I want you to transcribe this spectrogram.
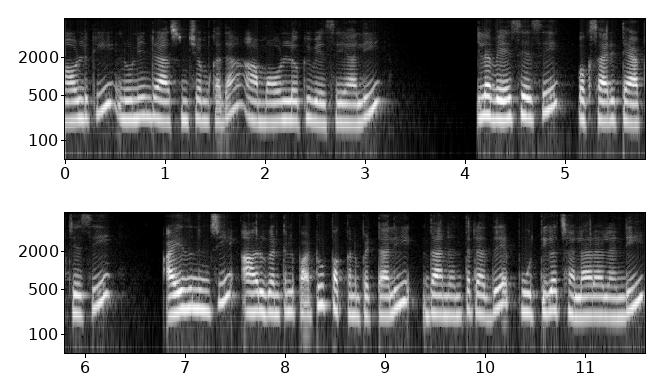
మౌల్డ్కి నూనెని రాసించాం కదా ఆ మౌల్డ్లోకి వేసేయాలి. ఇలా వేసేసి ఒకసారి ట్యాప్ చేసి ఐదు నుంచి ఆరు గంటల పాటు పక్కన పెట్టాలి. దాని అదే పూర్తిగా చల్లారాలండి.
